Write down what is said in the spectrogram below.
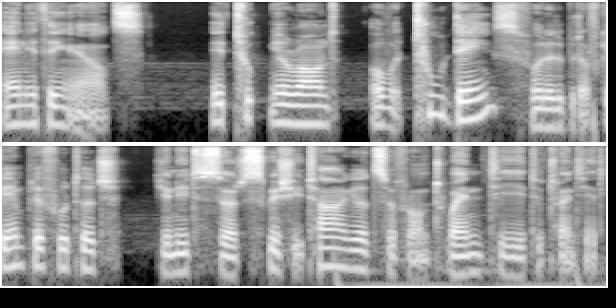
anything else. It took me around over 2 days for a little bit of gameplay footage. You need to search squishy targets with around 20 to 28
